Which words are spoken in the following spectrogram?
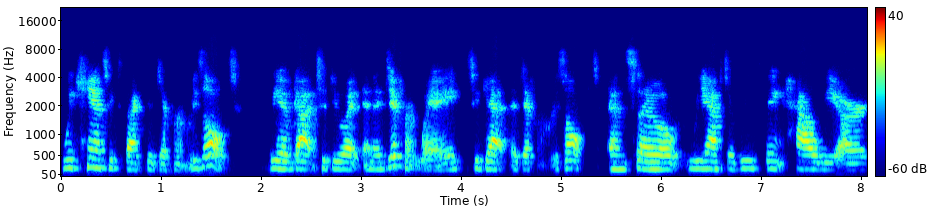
we can't expect a different result we have got to do it in a different way to get a different result and so we have to rethink how we are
